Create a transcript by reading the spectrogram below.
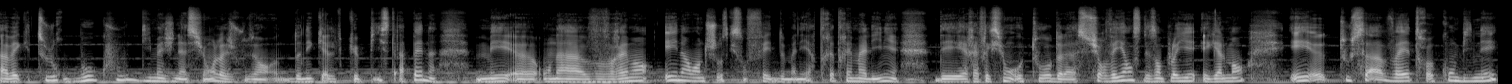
avec toujours beaucoup d'imagination. Là, je vous en donné quelques pistes à peine, mais euh, on a vraiment énormément de choses qui sont faites de manière très très maligne, des réflexions autour de la surveillance des employés également, et tout ça va être combiné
